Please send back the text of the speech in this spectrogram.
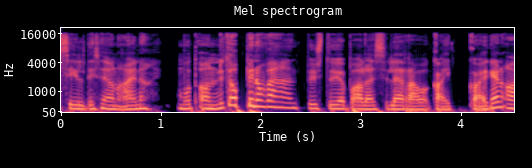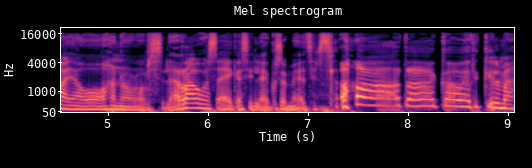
silti se on aina. Mutta on nyt oppinut vähän, että pystyy jopa olemaan silleen rauha, kaik, kaiken ajan oohan on ollut silleen rauhassa, eikä silleen kun sä menet sinne, tää on kauheata kylmä.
